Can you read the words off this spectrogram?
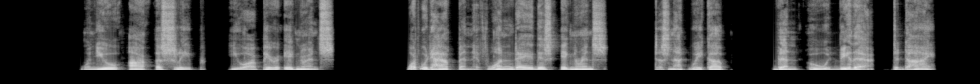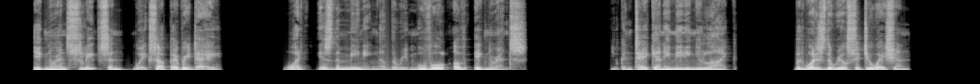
When you are asleep, you are pure ignorance. What would happen if one day this ignorance does not wake up? Then who would be there to die? Ignorance sleeps and wakes up every day. What is the meaning of the removal of ignorance? You can take any meaning you like. But what is the real situation?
